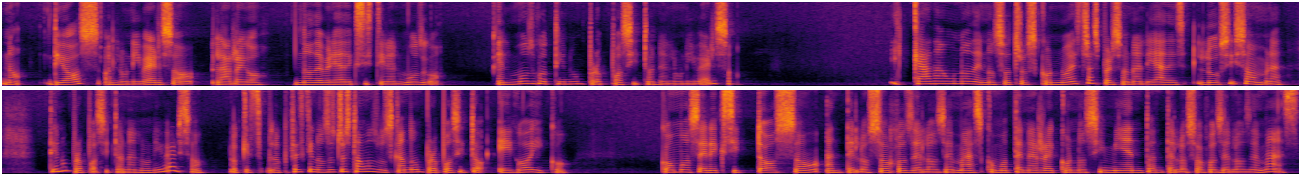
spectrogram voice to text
no, Dios o el universo la regó, no debería de existir el musgo. El musgo tiene un propósito en el universo. Y cada uno de nosotros con nuestras personalidades, luz y sombra, tiene un propósito en el universo. Lo que, lo que pasa es que nosotros estamos buscando un propósito egoico. Cómo ser exitoso ante los ojos de los demás, cómo tener reconocimiento ante los ojos de los demás.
